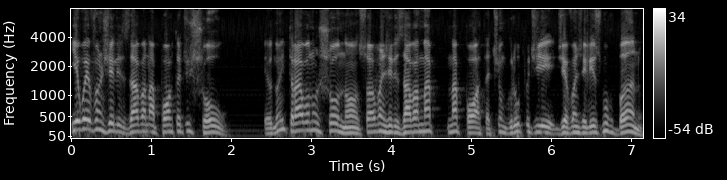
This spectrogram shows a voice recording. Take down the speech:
E eu evangelizava na porta de show. Eu não entrava no show, não, só evangelizava na, na porta. Tinha um grupo de, de evangelismo urbano.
